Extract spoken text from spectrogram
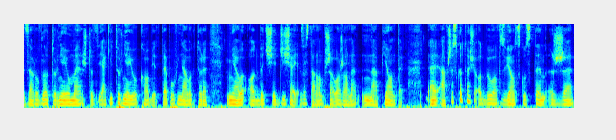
zarówno turnieju mężczyzn, jak i turnieju kobiet, te półfinały, które miały odbyć się dzisiaj, zostaną przełożone na piątek. A wszystko to się odbyło w związku z tym, że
